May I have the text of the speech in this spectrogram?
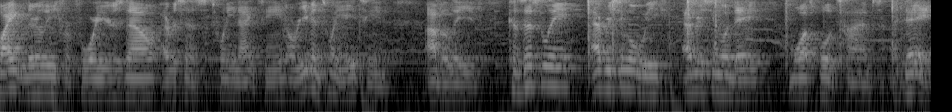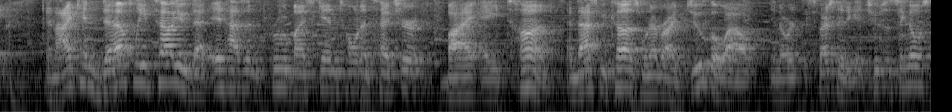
quite literally for four years now, ever since 2019 or even 2018. I believe. Consistently, every single week, every single day, multiple times a day. And I can definitely tell you that it has improved my skin tone and texture by a ton. And that's because whenever I do go out, you know, especially to get Choosing Signals,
